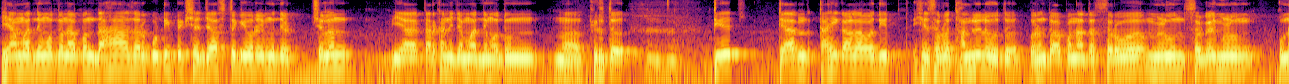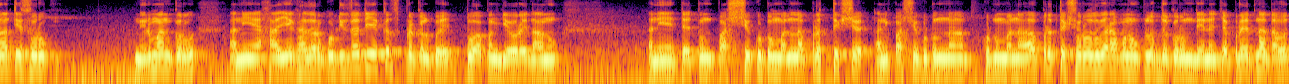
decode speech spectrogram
ह्या माध्यमातून आपण दहा हजार कोटीपेक्षा जास्त गेवराईमध्ये चलन या कारखान्याच्या माध्यमातून फिरतं. तेच त्या काही कालावधीत हे सर्व थांबलेलं होतं. परंतु आपण आता सर्व मिळून सगळे मिळून पुन्हा ते स्वरूप निर्माण करू. आणि हा एक हजार कोटीचाच एकच प्रकल्प आहे तो आपण गेवराईत आणू. आणि त्यातून पाचशे कुटुंबांना प्रत्यक्ष आणि पाचशे कुटुंबांना कुटुंबांना अप्रत्यक्ष रोजगार आपण उपलब्ध करून देण्याच्या प्रयत्नात आहोत.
